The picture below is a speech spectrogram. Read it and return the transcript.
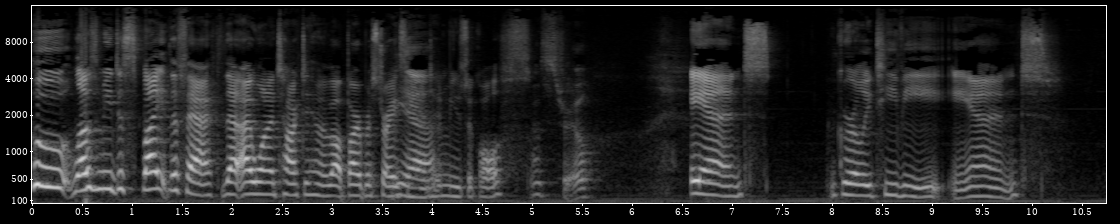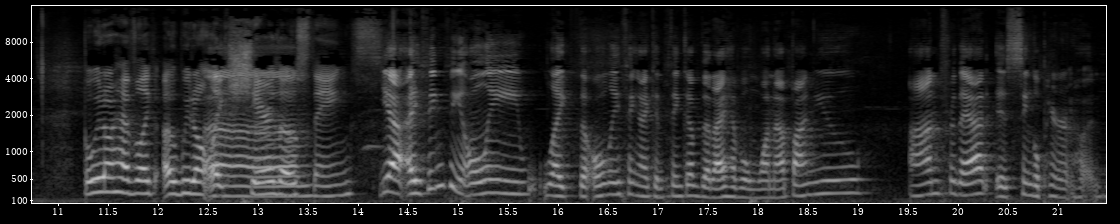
who loves me despite the fact that I want to talk to him about Barbra Streisand Yeah. and musicals That's true. and girly TV and but we don't have like uh, we don't like share those Um, things. Yeah, I think the only like the only thing I can think of that I have a one up on you on for that is single parenthood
